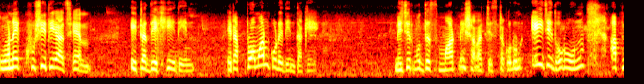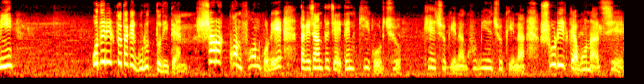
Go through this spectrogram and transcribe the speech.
অনেক খুশিতে আছেন। এটা দেখিয়ে দিন। এটা প্রমাণ করে দিন তাকে। নিজের মধ্যে স্মার্টনেস আনার চেষ্টা করুন। এই যে ধরুন, আপনি অতিরিক্ত তাকে গুরুত্ব দিতেন, সারাক্ষণ ফোন করে তাকে জানতে চাইতেন, কি করছ? খেয়েছো কিনা? ঘুমিয়েছো কিনা? শরীর কেমন আছে?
